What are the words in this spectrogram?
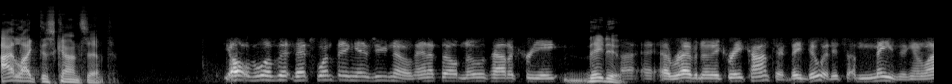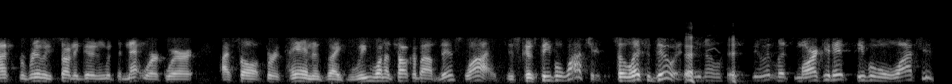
I like this concept. Oh well, that's one thing, as you know, the NFL knows how to create. They do uh, a revenue. They create content. They do it. It's amazing. And when I really started getting with the network, where I saw it firsthand, it's like we want to talk about this. Why? Just because people watch it. So let's do it. You know, let's do it. Let's market it. People will watch it,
